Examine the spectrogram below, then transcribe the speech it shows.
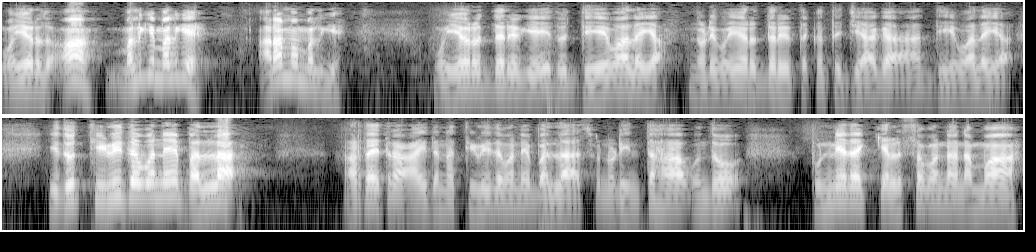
ವಯೋವೃದ್ಧ ಆ, ಮಲ್ಗೆ ಮಲ್ಗೆ. ಆರಾಮ ಮಲ್ಗೆ. ವಯೋವೃದ್ಧರಿಗೆ ಇದು ದೇವಾಲಯ. ನೋಡಿ ವಯೋವೃದ್ಧರು ಇರ್ತಕ್ಕಂಥ ಜಾಗ ದೇವಾಲಯ. ಇದು ತಿಳಿದವನೇ ಬಲ್ಲ. ಅರ್ಥ ಆಯ್ತಾ ಇದನ್ನ ತಿಳಿದವನೇ ಬಲ್ಲ. ಸೊ, ನೋಡಿ, ಇಂತಹ ಒಂದು ಪುಣ್ಯದ ಕೆಲಸವನ್ನ ನಮ್ಮ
